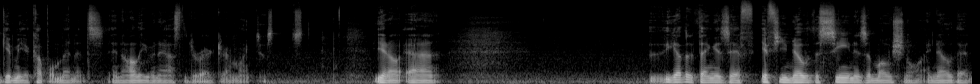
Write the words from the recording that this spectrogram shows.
give me a couple minutes, and I'll even ask the director. I'm like, just, just you know. Uh, the other thing is if if you know the scene is emotional, I know that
